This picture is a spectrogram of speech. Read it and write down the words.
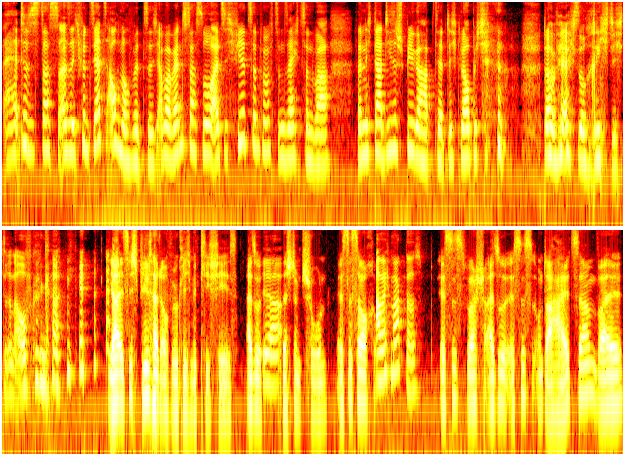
hätte es das, also ich finde es jetzt auch noch witzig, aber wenn es das so, als ich 14, 15, 16 war, wenn ich da dieses Spiel gehabt hätte, ich glaube, ich, da wäre ich so richtig drin aufgegangen. Ja, es spielt halt auch wirklich mit Klischees. Also, Ja. das stimmt schon. Es ist auch, aber ich mag das. es ist also es ist unterhaltsam, weil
